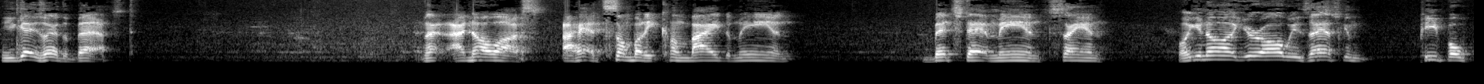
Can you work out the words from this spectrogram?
You guys are the best. I, I know uh, I had somebody come by to me and bitched at me and saying, well, you know, you're always asking people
